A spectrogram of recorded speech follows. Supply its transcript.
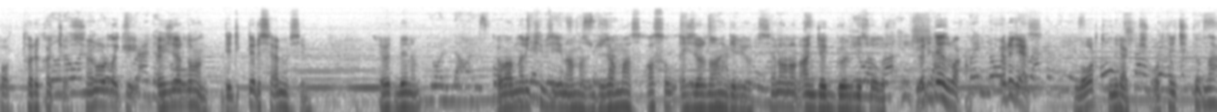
Oh, tarikatçı. Sen oradaki Ejder Doğan dedikleri sen misin? Evet benim. Yalanları kimse inanmaz, düzenmez. Asıl Ejder Doğan geliyor. Sen onun ancak gölgesi olur. Göreceğiz bak. Göreceğiz. Lord Mirak'mış. Ortaya çıktığında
